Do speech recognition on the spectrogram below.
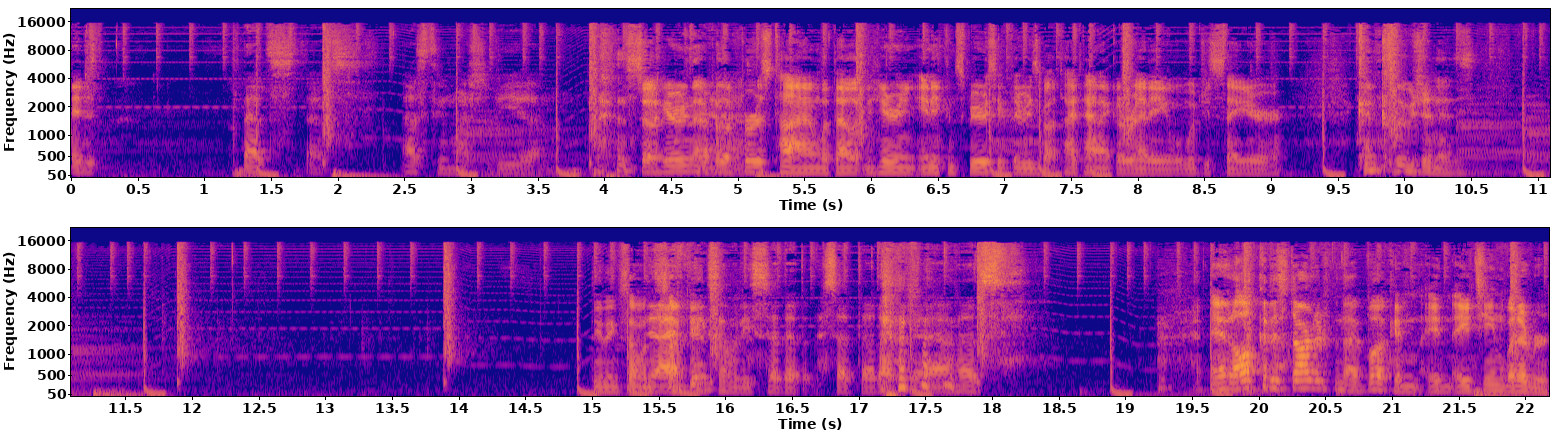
It just that's that's that's too much to be. Um, so hearing that for the first time without hearing any conspiracy theories about Titanic already, what would you say your conclusion is? Do you think someone yeah, I think it? somebody said that set that up. Yeah, that's And it all could have started from that book in, in 18, whatever.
